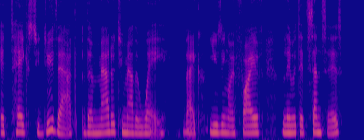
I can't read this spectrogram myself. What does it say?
it takes to do that the matter to matter way, like using our five limited senses,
